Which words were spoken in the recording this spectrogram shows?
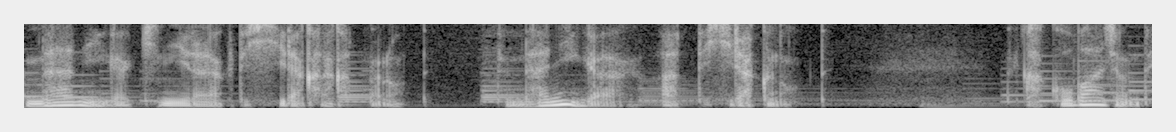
何が気に入らなくて開かなかったのって。何があって開くの過去バージョンで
